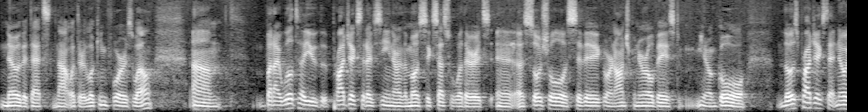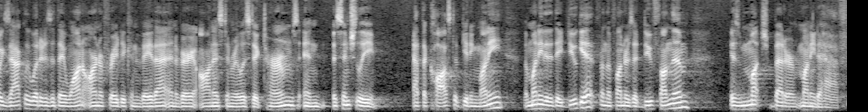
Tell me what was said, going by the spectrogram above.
know that that's not what they're looking for as well. Um, but I will tell you, the projects that I've seen are the most successful, whether it's a, a social, a civic, or an entrepreneurial-based, you know, goal. Those projects that know exactly what it is that they want aren't afraid to convey that in a very honest and realistic terms, and essentially, at the cost of getting money, the money that they do get from the funders that do fund them is much better money to have.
